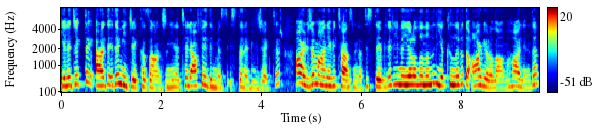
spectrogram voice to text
gelecekte elde edemeyeceği kazancın yine telafi edilmesi istenebilecektir. Ayrıca manevi tazminat isteyebilir. Yine yaralananın yakınları da ağır yaralanma halinde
